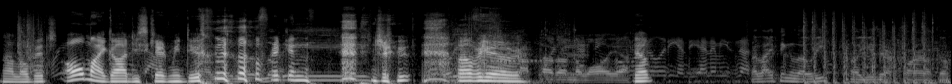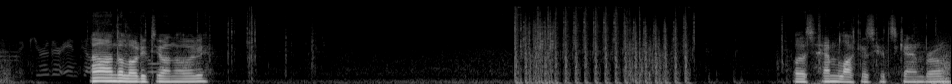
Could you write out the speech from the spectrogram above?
Not low, bitch. Oh my god, you scared me, dude. Freaking Drew. Over here. Over. Dropped out on the wall, yeah. Yep. Facility and I network. lighting Lodi. Oh, you guys are far out though. Secure. Uh, on the loady too. On the loady. Oh, this hemlock is hit scan, bro.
